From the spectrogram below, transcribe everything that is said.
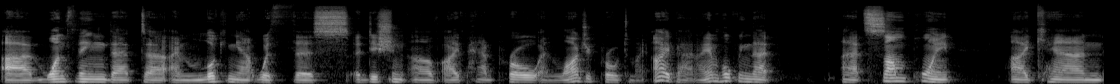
Uh, one thing that uh, I'm looking at with this addition of iPad Pro and Logic Pro to my iPad, I am hoping that at some point I can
